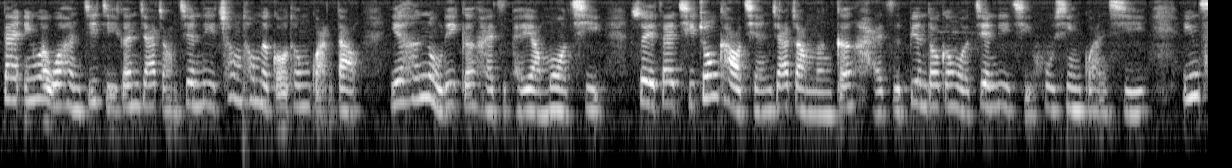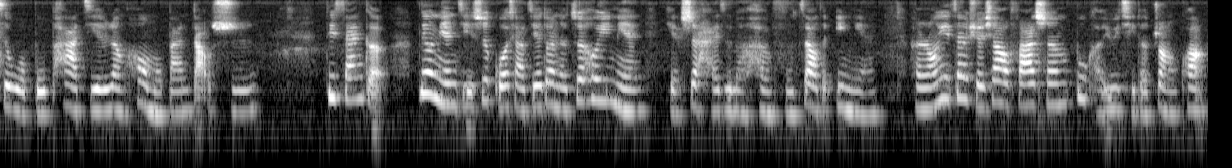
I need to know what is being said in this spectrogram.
但因为我很积极跟家长建立畅通的沟通管道，也很努力跟孩子培养默契，所以在期中考前，家长们跟孩子便都跟我建立起互信关系。因此，我不怕接任后母班导师。第三个，六年级是国小阶段的最后一年，也是孩子们很浮躁的一年，很容易在学校发生不可预期的状况，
